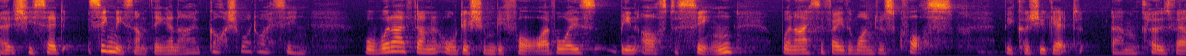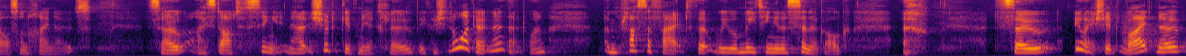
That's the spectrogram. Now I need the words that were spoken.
uh, she said, Sing me something. And I, gosh, what do I sing? Well, when I've done an audition before, I've always been asked to sing when I survey the Wondrous Cross because you get um, closed vowels on high notes. So I started to sing it. Now, it should given me a clue because she said, Oh, I don't know that one. And plus the fact that we were meeting in a synagogue. so, anyway, she said, Right, no,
